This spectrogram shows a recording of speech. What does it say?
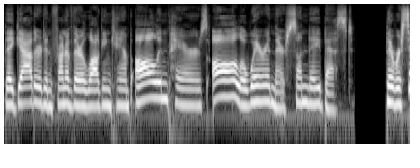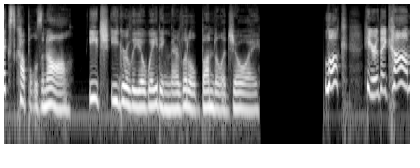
They gathered in front of their logging camp all in pairs, all a wearing their Sunday best. There were six couples in all, each eagerly awaiting their little bundle of joy. Look, here they come!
